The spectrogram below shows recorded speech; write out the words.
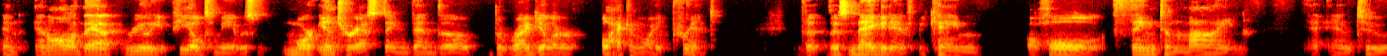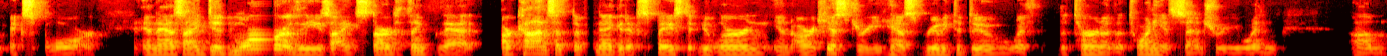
And, and all of that really appealed to me. It was more interesting than the, the regular black and white print. The, this negative became a whole thing to mine and to explore. And as I did more of these, I started to think that our concept of negative space that you learn in art history has really to do with the turn of the 20th century when um,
